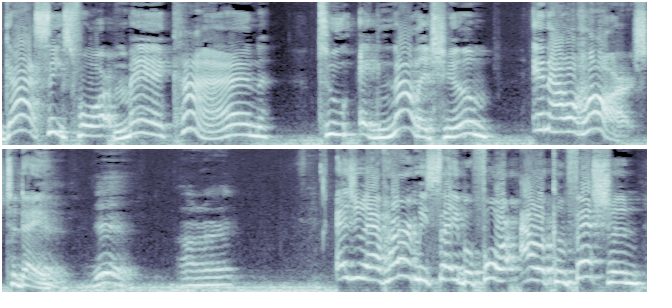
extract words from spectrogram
God seeks for mankind to acknowledge Him in our hearts today. Yes. Yes. All right. As you have heard me say before, our confession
